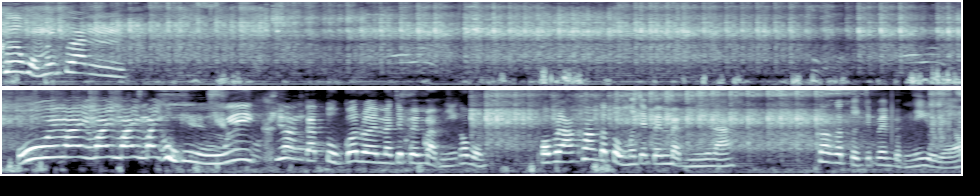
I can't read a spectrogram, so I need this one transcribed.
คือผมให้เพื่อน โอ้ยไม่ไม่ไม่ไม่โอ้โหเค รื่องกระตุกก็เลยมันจะเป็นแบบนี้ครับผมพอเวลาเครื่องกระตุกมันจะเป็นแบบนี้นะ เครื่องกระตุกจะเป็นแบบนี้อยู่แล้ว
